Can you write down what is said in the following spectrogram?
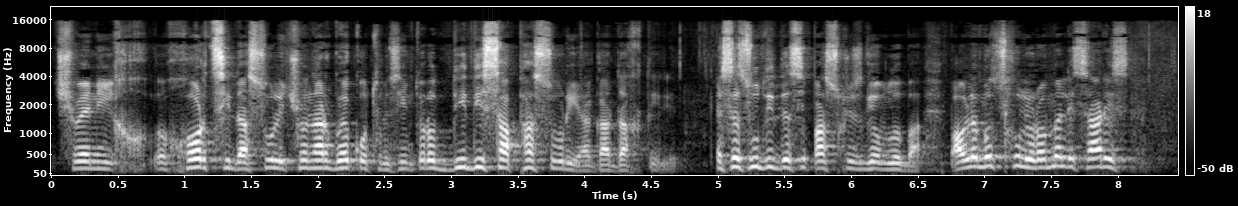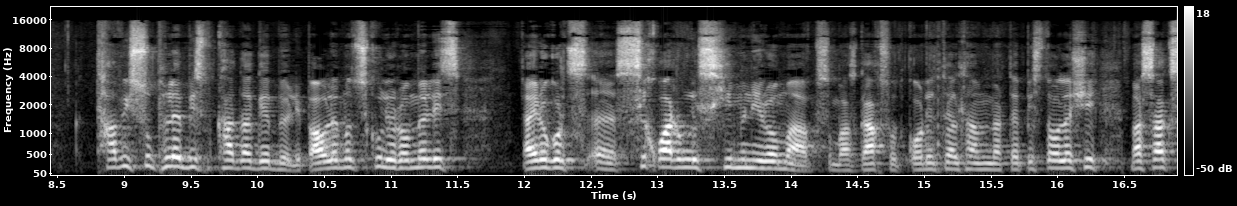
ჩვენი ხორცი და სული ჩვენ არ გვეკუთვნის, იმიტომ რომ დიდი საფასურია გადახდილი. ესეც უდიდესი პასუხისგებლობა. პავლე მოციქული, რომელიც არის თავისუფლების მქადაგებელი, პავლე მოციქული, რომელიც აი როგორც სიყვარულის ჰიმნი რომ აქვს, მას გახსოვთ კორინთელთა მიმართ ეპისტოლეში, მას აქვს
